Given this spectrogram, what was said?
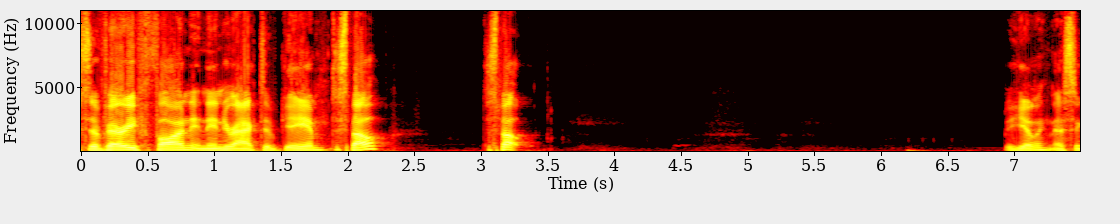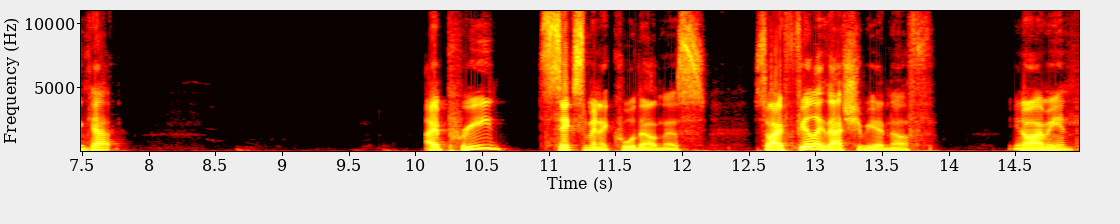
It's a very fun and interactive game. Dispel? Dispel. Be healing. And cap. I pre six minute cooldown this. So I feel like that should be enough. You know what I mean?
